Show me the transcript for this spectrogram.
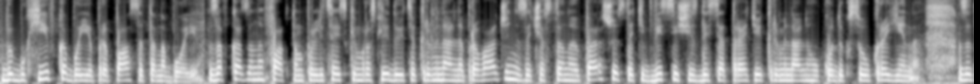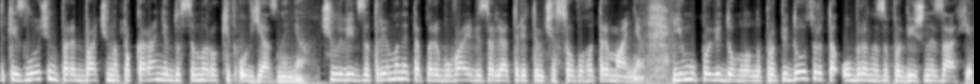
вибухівка, боєприпаси та набої. За вказаним фактом поліцейським розслідується кримінальне провадження за частиною першої статті 263 кримінального кодексу України. За такий злочин передбачено покарання до 7 років ув'язнення. Чоловік затриманий та перебуває в ізоляторі тимчасового тримання. Йому повідомлено про підозру та обрано запобіжний захід.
